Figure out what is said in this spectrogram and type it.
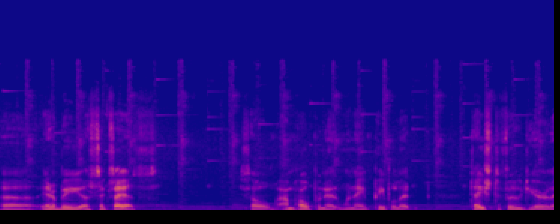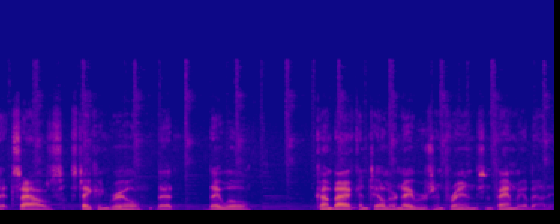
uh, it'll be a success. So I'm hoping that when they people that taste the food here, that Sal's Steak and Grill, that they will come back and tell their neighbors and friends and family about it.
